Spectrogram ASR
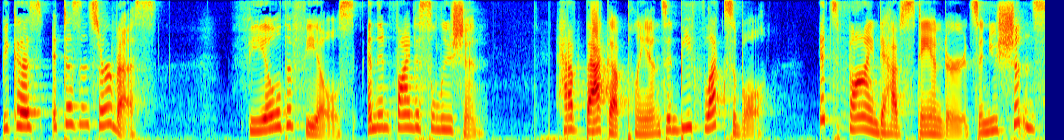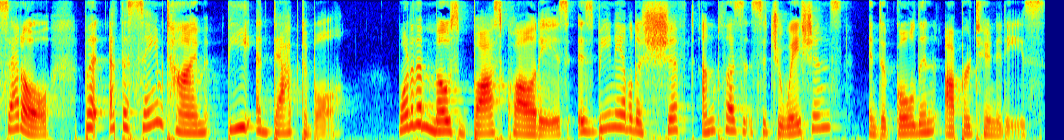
because it doesn't serve us. Feel the feels and then find a solution. Have backup plans and be flexible. It's fine to have standards and you shouldn't settle, but at the same time, be adaptable. One of the most boss qualities is being able to shift unpleasant situations into golden opportunities.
